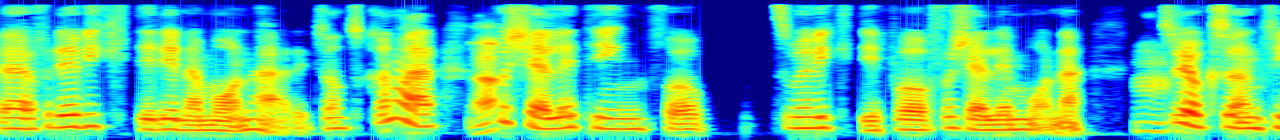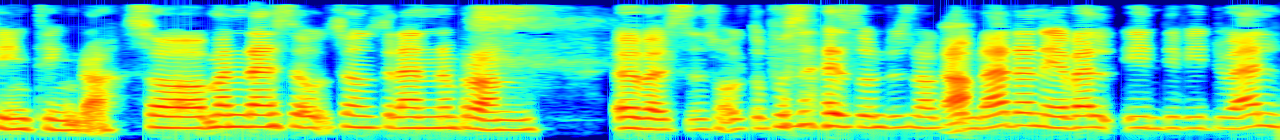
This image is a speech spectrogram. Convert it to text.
Eh, for det er viktig denne måneden her. Så kan det være forskjellige ting for, som er viktig på forskjellige måneder. Mm. Så det er også en fin ting, da. Så, men den, så, så den brannøvelsen si, som du snakket om der, den er vel individuell.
